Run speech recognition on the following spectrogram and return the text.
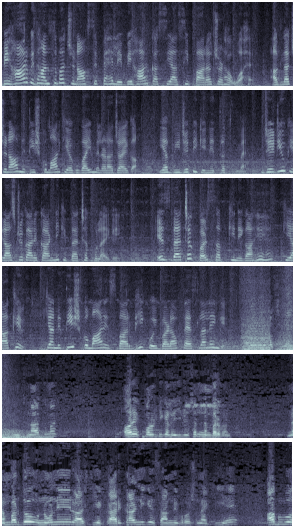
बिहार विधानसभा चुनाव से पहले बिहार का सियासी पारा चढ़ा हुआ है। अगला चुनाव नीतीश कुमार की अगुवाई में लड़ा जाएगा। यह बीजेपी के नेतृत्व में। जेडीयू की राष्ट्रीय कार्यकारिणी की बैठक बुलाई गई। इस बैठक पर सबकी निगाहें हैं कि आखिर क्या नीतीश कुमार इस बार भी कोई बड़ा फैसला लेंगे? और एक political resolution number one number दो, उन्होंने राष्ट्रीय कार्यकारिणी के सामने घोषणा की है। अब वो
